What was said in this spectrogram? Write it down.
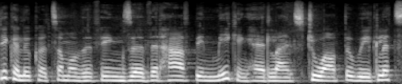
take a look at some of the things uh, that have been making headlines throughout the week. Let's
